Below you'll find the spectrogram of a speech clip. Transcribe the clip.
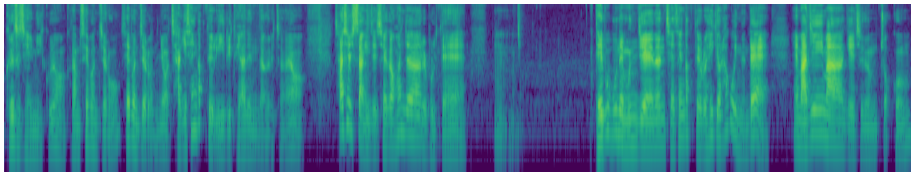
그래서 재미있고요. 그 다음 세 번째로, 세 번째로는요, 자기 생각대로 일이 돼야 된다 그랬잖아요. 사실상 이제 제가 환자를 볼 때, 음, 대부분의 문제는 제 생각대로 해결하고 있는데, 예, 마지막에 지금 조금,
